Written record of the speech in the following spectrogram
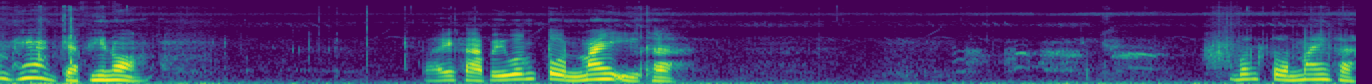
าแห้งจ้ะพี่น้อง ไปค่ะ ไปเบื้องต้นไม้อีกค่ะ เบื้องต้นไม้ค่ะ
